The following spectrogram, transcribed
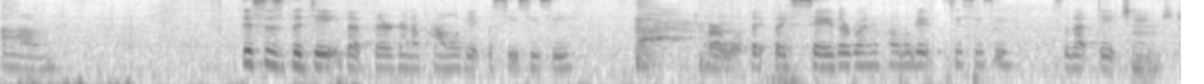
um, this is the date that they're gonna promulgate the CCC. Or well, they, they say they're going to promulgate the CCC, so that date Hmm. changed.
